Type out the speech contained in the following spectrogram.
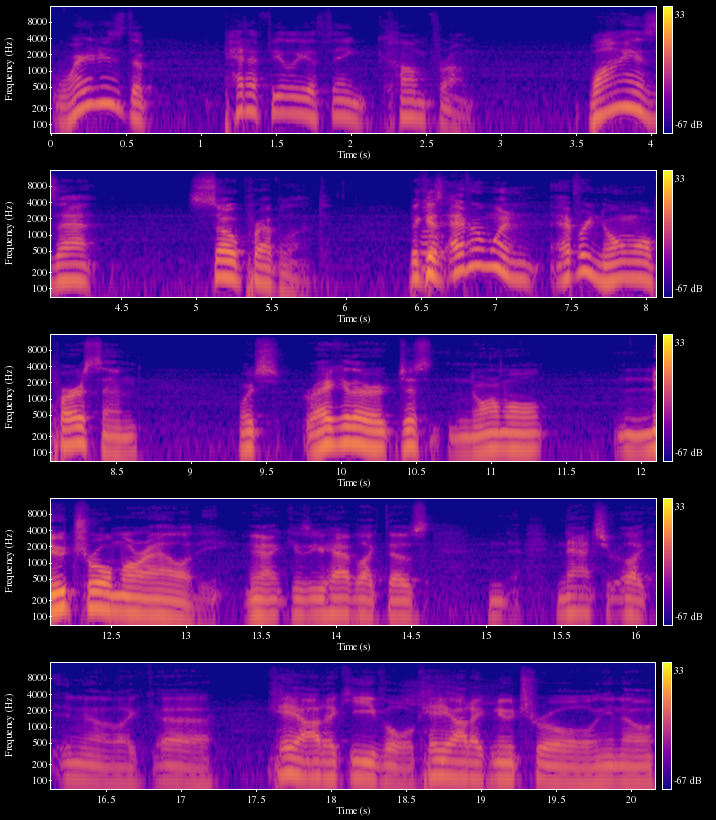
where does the pedophilia thing come from? Why is that so prevalent? Because Well- everyone, every normal person, which regular, just normal, neutral morality, you know, because you have like those natural, like you know, like uh, chaotic evil, chaotic neutral, you know,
